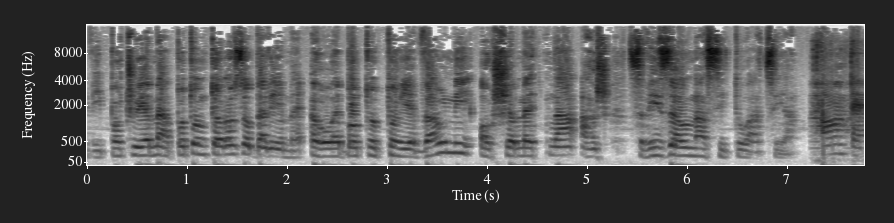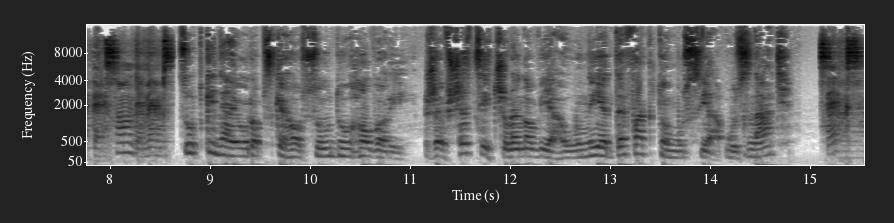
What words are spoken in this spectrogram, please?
vypočujeme a potom to rozoberieme, lebo toto je veľmi ošemetná až svizelná situácia. Súdkynia Európskeho súdu hovorí, že všetci členovia únie de facto musia uznať, sex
